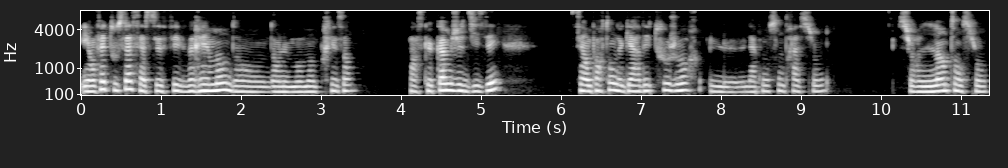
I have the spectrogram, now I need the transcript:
Et en fait, tout ça, ça se fait vraiment dans le moment présent. Parce que comme je disais, c'est important de garder toujours la concentration sur l'intention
